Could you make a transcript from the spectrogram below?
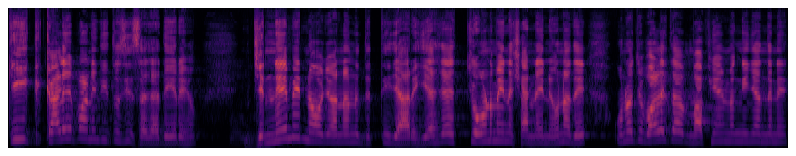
ਕੀ ਕਾਲੇ ਪਾਣੀ ਦੀ ਤੁਸੀਂ ਸਜ਼ਾ ਦੇ ਰਹੇ ਹੋ? ਜਿੰਨੇ ਵੀ ਨੌਜਵਾਨਾਂ ਨੂੰ ਦਿੱਤੀ ਜਾ ਰਹੀ ਹੈ, ਚਾਹੇ ਚੋਣਵੇਂ ਨਿਸ਼ਾਨੇ ਨੇ ਉਹਨਾਂ ਦੇ, ਉਹਨਾਂ ਚ ਬਾਹਲੇ ਤਾਂ ਮਾਫੀਆਂ ਵੀ ਮੰਗੀ ਜਾਂਦੇ ਨੇ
